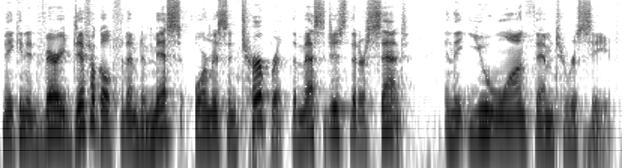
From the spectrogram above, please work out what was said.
making it very difficult for them to miss or misinterpret the messages that are sent and that you want them to receive.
